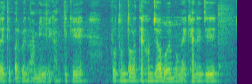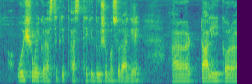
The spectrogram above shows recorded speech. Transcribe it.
যাইতে পারবেন। আমি এখান থেকে প্রথম তলাতে এখন যাব এবং এখানে যে ওই সময় করে আজ থেকে আজ থেকে দুইশো বছর আগে, আর টালি করা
